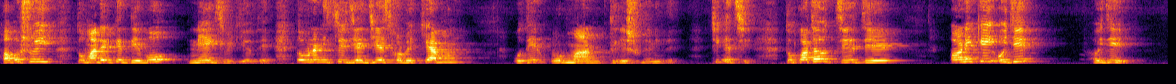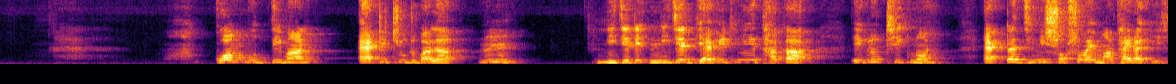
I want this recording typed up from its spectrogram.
অবশ্যই তোমাদেরকে দেবো নেক্সট ভিডিওতে তোমরা নিশ্চয়ই জিজ্ঞেস করবে, কেমন? ওদের ওর মান থেকে শুনে নেবে। ঠিক আছে? তো কথা হচ্ছে যে অনেকেই ওই যে ওই যে কম বুদ্ধিমান অ্যাটিটিউডওয়ালা হুম? নিজের নিজের গ্যাবিট নিয়ে থাকা, এগুলো ঠিক নয়। একটা জিনিস সবসময় মাথায় রাখিস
